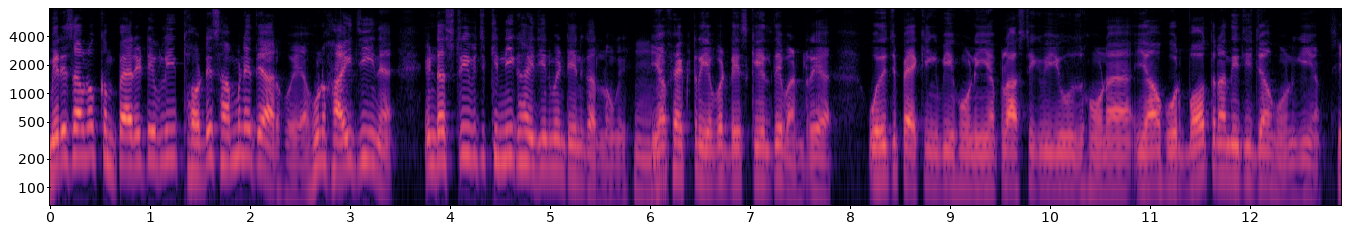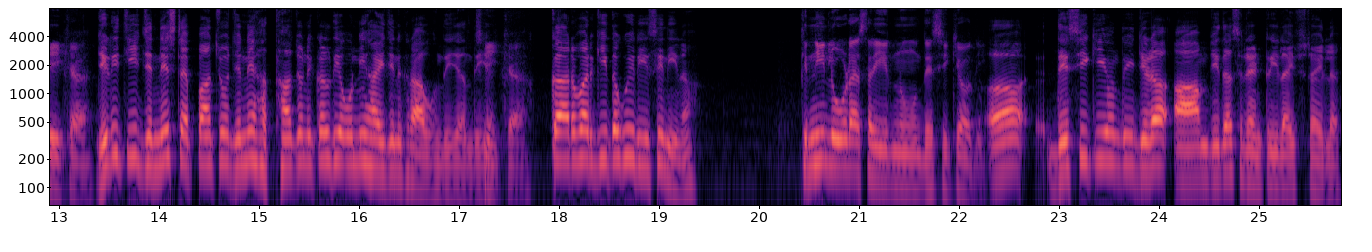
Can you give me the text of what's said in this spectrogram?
ਮੇਰੇ ਹਿਸਾਬ ਨਾਲ ਕੰਪੈਰੀਟਿਵਲੀ ਤੁਹਾਡੇ ਸਾਹਮਣੇ ਤਿਆਰ ਹੋਇਆ ਹੁਣ ਹਾਈਜੀਨ ਹੈ। ਇੰਡਸਟਰੀ ਵਿੱਚ ਕਿੰਨੀ ਕੁ ਹਾਈਜੀਨ ਮੇਨਟੇਨ ਕਰ ਲਓਗੇ? ਜਾਂ ਫੈਕਟਰੀ ਹੈ ਵੱਡੇ ਸਕੇਲ ਤੇ ਬਣ ਰਿਹਾ। ਉਹਦੇ ਚ ਪੈਕਿੰਗ ਵੀ ਹੋਣੀ ਹੈ ਪਲਾਸਟਿਕ ਵੀ ਯੂਜ਼ ਹੋਣਾ ਜਾਂ ਹੋਰ ਬਹੁਤ ਤਰ੍ਹਾਂ ਦੀਆਂ ਚੀਜ਼ਾਂ ਹੋਣਗੀਆਂ। ਠੀਕ ਹੈ। ਜਿਹੜੀ ਚੀਜ਼ ਜਿੰਨੇ ਸਟੈਪਾਂ ਚੋਂ ਜਿੰਨੇ ਹੱਥਾਂ ਚੋਂ ਨਿਕਲਦੀ ਹੈ ਉਨੀ ਹਾਈਜੀਨ ਖਰਾਬ ਹੁੰਦੀ ਜਾਂਦੀ ਹੈ। ਠੀਕ ਹੈ। ਘਰ ਵਰਗੀ ਤਾਂ ਕੋਈ ਰੀਸ ਹੀ ਨਹੀਂ ਨਾ। ਕਿੰਨੀ ਲੋੜ ਹੈ ਸਰੀਰ ਨੂੰ ਦੇਸੀ ਘਿਓ ਦੀ? ਅ ਦੇਸੀ ਕੀ ਹੁੰਦੀ ਜਿਹੜਾ ਆਮ ਜਿਹਦਾ ਸੈਡੈਂਟਰੀ ਲਾਈਫ ਸਟਾਈਲ ਹੈ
